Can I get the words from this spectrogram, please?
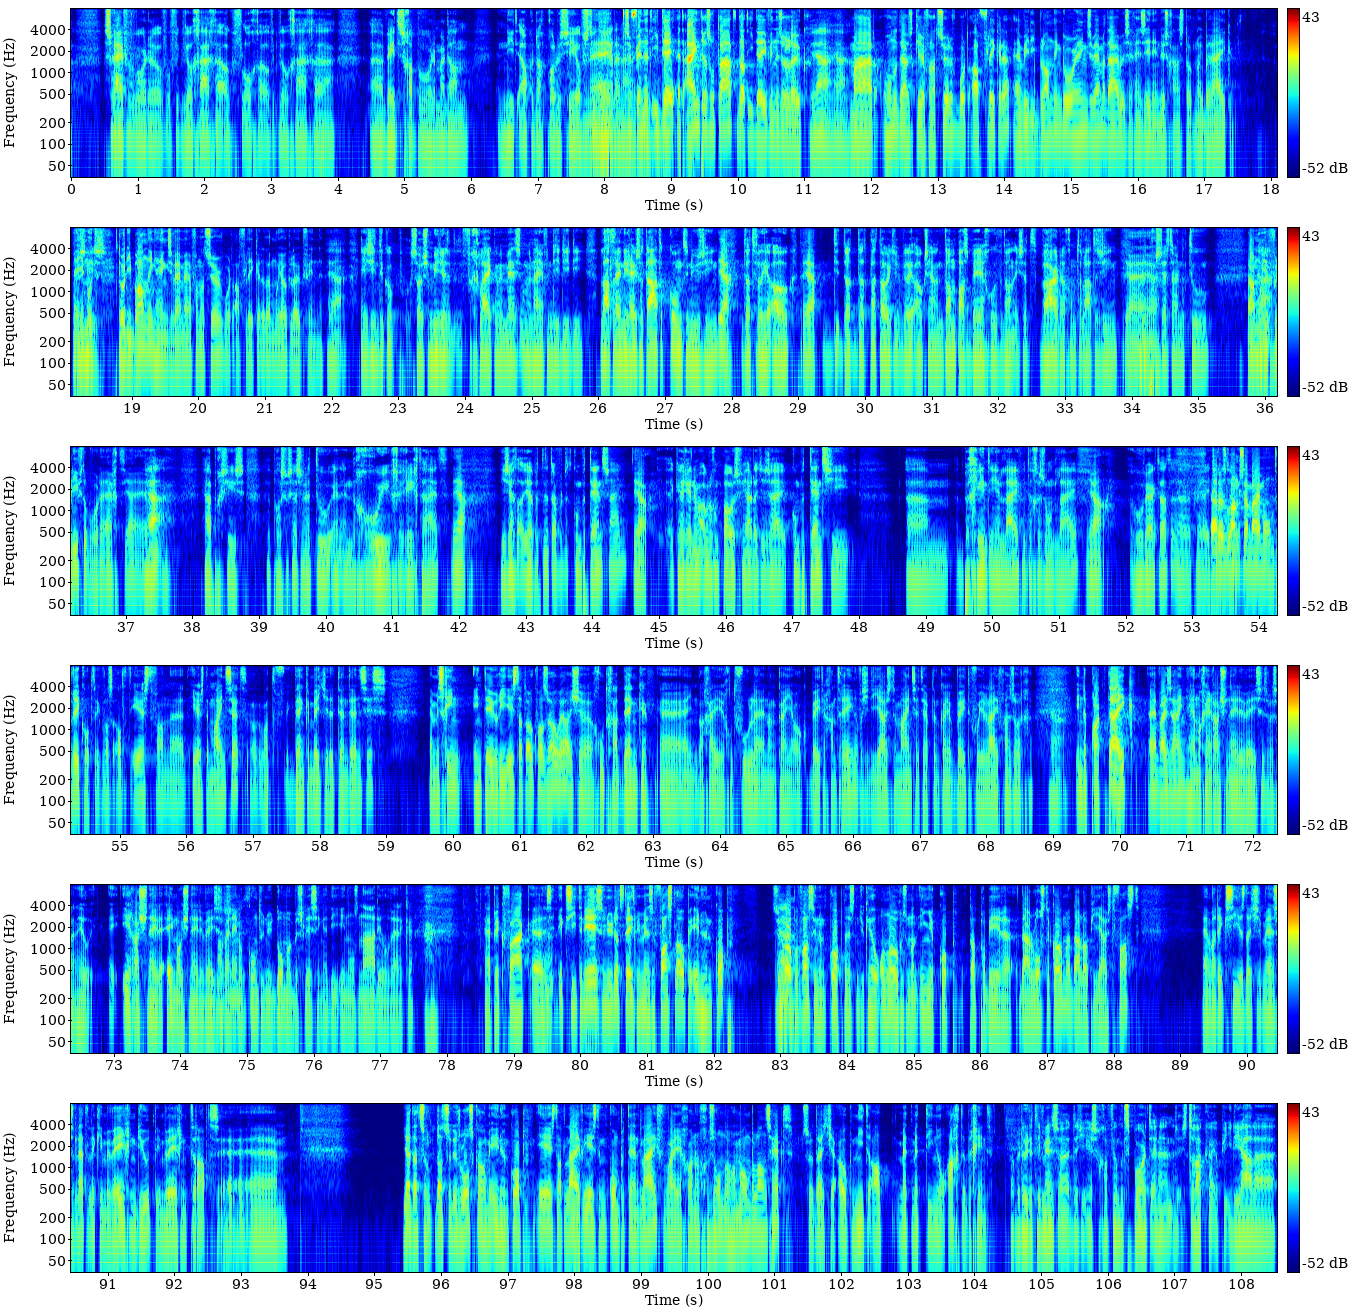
schrijver worden of, of ik wil graag eh, ook vloggen of ik wil graag eh, wetenschapper worden, maar dan niet elke dag produceren of studeren Nee, daarna. ze vinden het idee, het eindresultaat, dat idee vinden ze leuk. Ja, ja. Maar honderdduizend keer van het surfboard afflikkeren en weer die branding doorheen zwemmen, daar hebben ze geen zin in. Dus gaan ze het ook nooit bereiken. En je moet door die branding heen zwemmen en van het surfboard afflikkeren, dat moet je ook leuk vinden. Ja, en je ziet natuurlijk op social media de vergelijking met mensen om hen heen van die, die, die laten alleen die resultaten continu zien. Ja, Dat wil je ook. ja, Die, dat, dat plateautje wil je ook zijn, want dan pas ben je goed, dan is het waardig om te laten zien. ja, maar ja. het ja. proces daar naartoe, Daar moet je verliefd op worden, echt. Ja, ja, ja. ja. ja, precies. Het proces er naartoe en, en de groeigerichtheid. ja, Je zegt, je hebt het net over het competent zijn. ja. Ik herinner me ook nog een post van jou dat je zei, competentie ehm, begint in je lijf, met een gezond lijf. ja. Hoe werkt dat? Eh, kun je iets Ja, dat is langzaam bij me ontwikkeld. Ik was altijd eerst van eh eerst de mindset, wat ik denk een beetje de tendens is. En misschien in theorie is dat ook wel zo. Hè? Als je goed gaat denken eh, en dan ga je je goed voelen en dan kan je ook beter gaan trainen. Of als je de juiste mindset hebt, dan kan je ook beter voor je lijf gaan zorgen. Ja, In de praktijk, hè, wij zijn helemaal geen rationele wezens. Wij zijn heel i- irrationele, emotionele wezens. Wij nemen continu domme beslissingen die in ons nadeel werken. Heb ik vaak, eh, Ja. ik zie ten eerste nu dat steeds meer mensen vastlopen in hun kop. Ze Ja. lopen vast in hun kop. Dan is het natuurlijk heel onlogisch om dan in je kop dat proberen daar los te komen. Daar loop je juist vast. En wat ik zie is dat je mensen letterlijk in beweging duwt, in beweging trapt. Eh, ehm, ja, dat ze, dat ze dus loskomen in hun kop. Eerst dat lijf, eerst een competent lijf waar je gewoon een gezonde hormoonbalans hebt. Zodat je ook niet al met, met 10-0 achter begint. Maar bedoel je dat die mensen, eh, dat je eerst gewoon veel moet sporten en een strak op je ideale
